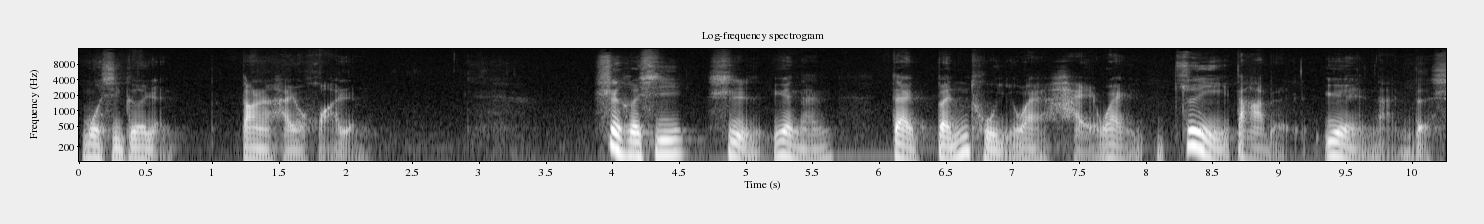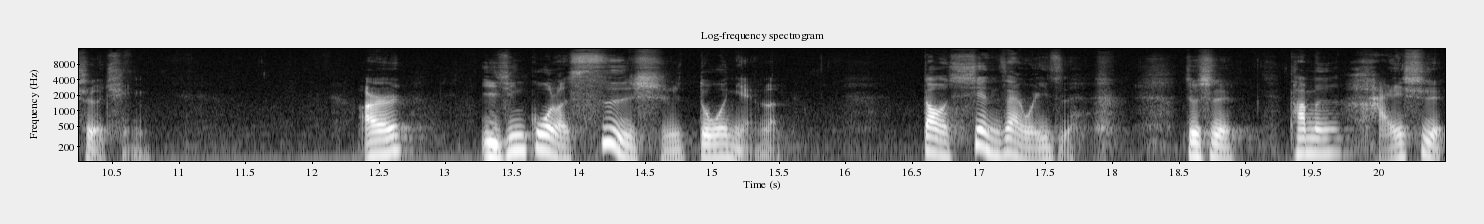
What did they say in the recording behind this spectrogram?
墨西哥人，当然还有华人。圣荷西是越南在本土以外海外最大的越南的社群，而已经过了四十多年了，到现在为止，就是他们还是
